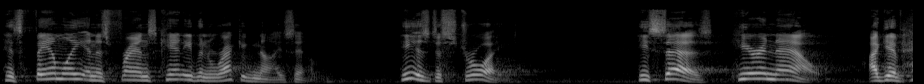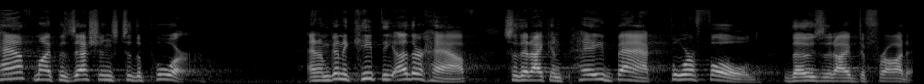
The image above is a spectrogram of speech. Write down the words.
his family and his friends can't even recognize him. He is destroyed. He says, Here and now, I give half my possessions to the poor. And I'm going to keep the other half so that I can pay back fourfold those that I've defrauded.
